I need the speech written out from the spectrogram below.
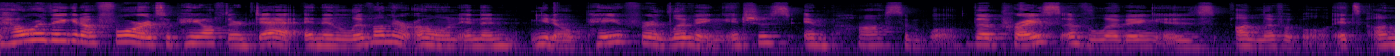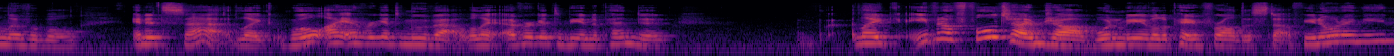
how are they going to afford to pay off their debt and then live on their own and then, you know, pay for living? It's just impossible. The price of living is unlivable. It's unlivable. And it's sad. Like, will I ever get to move out? Will I ever get to be independent? Like even a full-time job wouldn't be able to pay for all this stuff you know what i mean?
